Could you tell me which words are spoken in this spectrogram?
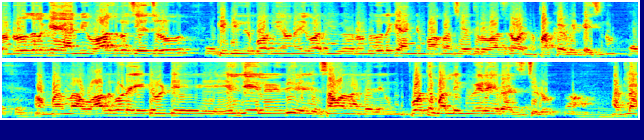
రెండు రోజులకే అన్ని వాసులు చేతులు కిడ్నీలు పోతే ఏమైనా అయిపోతుంది ఈ రెండు రోజులకే అన్ని మొఖం చేతులు వాసులు వాటిని పక్కన పెట్టేసినాం. మళ్ళా వాళ్ళు కూడా ఎటువంటి ఏం చేయాలనేది సమాధానం లేదు. పోతే మళ్ళీ ఇంక వేరే రాసిచ్చుడు. అట్లా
